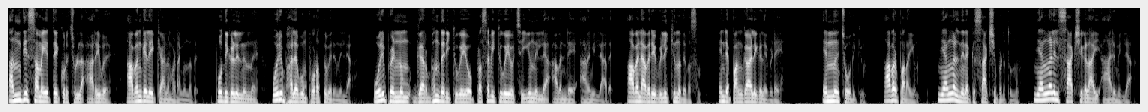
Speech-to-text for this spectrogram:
അന്ത്യസമയത്തെക്കുറിച്ചുള്ള അറിവ് അവങ്കലേക്കാണ് മടങ്ങുന്നത്. പൊതികളിൽ നിന്ന് ഒരു ഫലവും പുറത്തുവരുന്നില്ല ഒരു പെണ്ണും ഗർഭം ധരിക്കുകയോ പ്രസവിക്കുകയോ ചെയ്യുന്നില്ല അവന്റെ അറിവില്ലാതെ. അവൻ അവരെ വിളിക്കുന്ന ദിവസം എന്റെ പങ്കാളികളെവിടെ എന്ന് ചോദിക്കും. അവർ പറയും ഞങ്ങൾ നിനക്ക് സാക്ഷ്യപ്പെടുത്തുന്നു. ഞങ്ങളിൽ സാക്ഷികളായി ആരുമില്ല.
